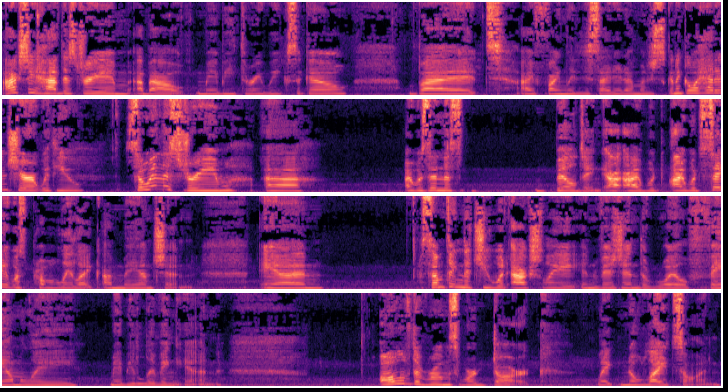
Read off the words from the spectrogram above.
I actually had this dream about maybe three weeks ago, but I finally decided I'm just gonna go ahead and share it with you. So in this dream, uh, I was in this building. I, I would I would say it was probably like a mansion. And something that you would actually envision the royal family maybe living in. All of the rooms were dark, like no lights on.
